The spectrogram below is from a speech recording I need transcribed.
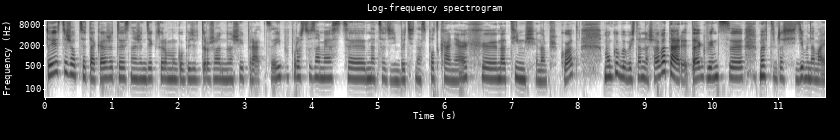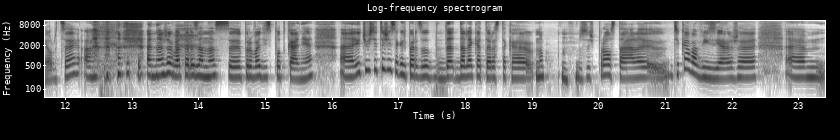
To jest też opcja taka, że to jest narzędzie, które mogło być wdrożone do naszej pracy i po prostu zamiast e, na co dzień być na spotkaniach, e, na Teamsie na przykład, mogłyby być tam nasze awatary, tak? Więc my w tym czasie siedzimy na Majorce, a, a nasz awatar za nas prowadzi spotkanie. I oczywiście też jest jakaś bardzo da daleka teraz taka, no dosyć prosta, ale ciekawa wizja, że um,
